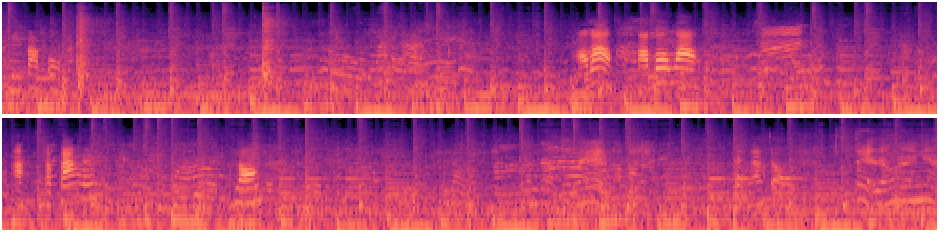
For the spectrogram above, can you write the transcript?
อันนี้ปลาโป่งนะ เอาเปล่าปลาโป่งเปล่าอะจับตั้งเลยลองมันดับแม่แตะหน้าจอแตะแล้วไงเนี่ย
